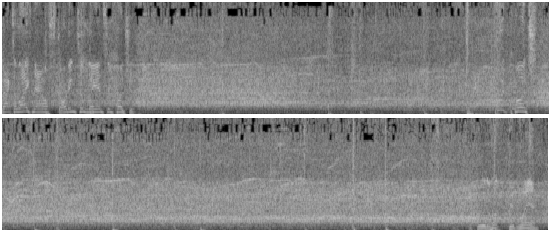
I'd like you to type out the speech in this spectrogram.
Back to life now, starting to land some punches. Good punch. threw the hook, didn't land.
